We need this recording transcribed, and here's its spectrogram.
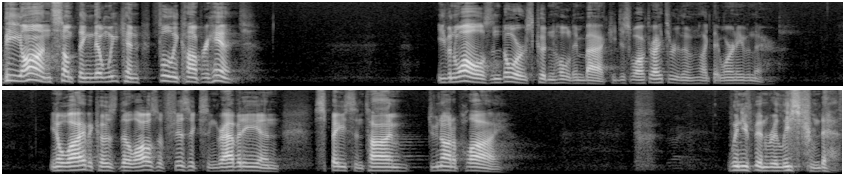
beyond something that we can fully comprehend. Even walls and doors couldn't hold him back. He just walked right through them like they weren't even there. You know why? Because the laws of physics and gravity and space and time do not apply when you've been released from death.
